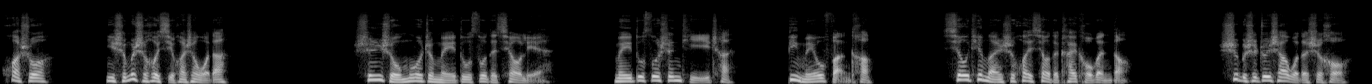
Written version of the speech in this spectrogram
话说，你什么时候喜欢上我的？伸手摸着美杜莎的俏脸，美杜莎身体一颤，并没有反抗。萧天满是坏笑的开口问道：“是不是追杀我的时候，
